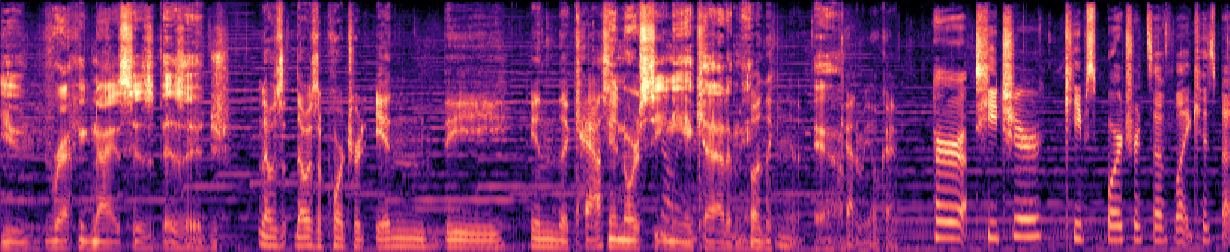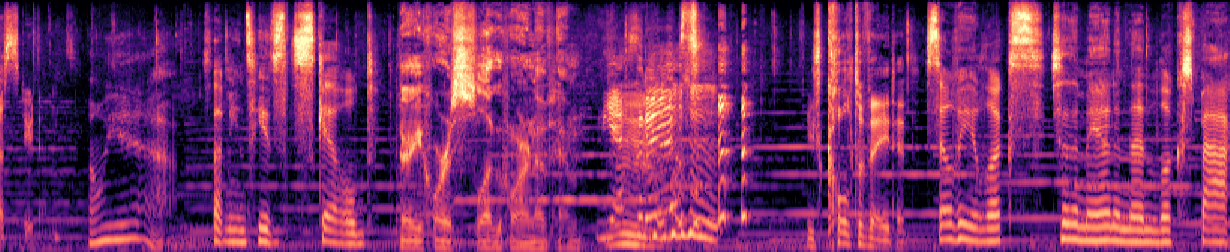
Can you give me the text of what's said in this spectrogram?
you recognize his visage That was that was a portrait in the in the cast. in Orsini Academy. oh, in the Yeah. academy. Okay. Her teacher keeps portraits of like his best students. Oh yeah. So that means he's skilled. Very Horace Slughorn of him. Yes, it mm. is. He's cultivated. Sylvie looks to the man and then looks back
